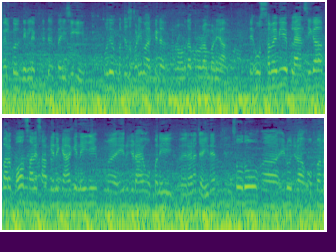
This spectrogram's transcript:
ਬਿਲਕੁਲ ਨਿਗਲੈਕਟਡ ਪਈ ਸੀਗੀ। ਉਹਦੇ ਉੱਪਰ ਜਦੋਂ ਬੜੀ ਮਾਰਕੀਟ ਬਣਾਉਣ ਦਾ ਪ੍ਰੋਗਰਾਮ ਬਣਿਆ, ਤੇ ਉਸ ਸਮੇਂ ਵੀ ਇਹ ਪਲਾਨ ਸੀਗਾ, ਪਰ ਬਹੁਤ ਸਾਰੇ ਸਾਥੀਆਂ ਨੇ ਕਿਹਾ ਕਿ ਨਹੀਂ ਜੀ ਇਹਨੂੰ ਜਿਹੜਾ ਹੈ ਓਪਨ ਹੀ ਰਹਿਣਾ ਚਾਹੀਦਾ ਸੋ ਉਦੋਂ ਇਹਨੂੰ ਜਿਹੜਾ ਓਪਨ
